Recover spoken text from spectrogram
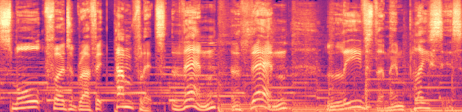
small photographic pamphlets, then, then leaves them in places,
